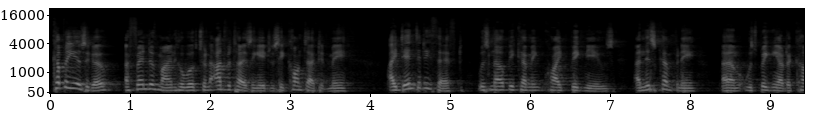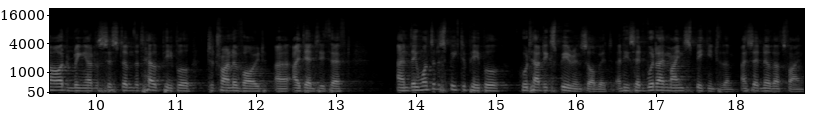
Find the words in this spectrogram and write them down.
A couple of years ago, a friend of mine who works for an advertising agency contacted me. Identity theft was now becoming quite big news, and this company um, was bringing out a card and bringing out a system that helped people to try and avoid uh, identity theft. And they wanted to speak to people who'd had experience of it. And he said, Would I mind speaking to them? I said, No, that's fine.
